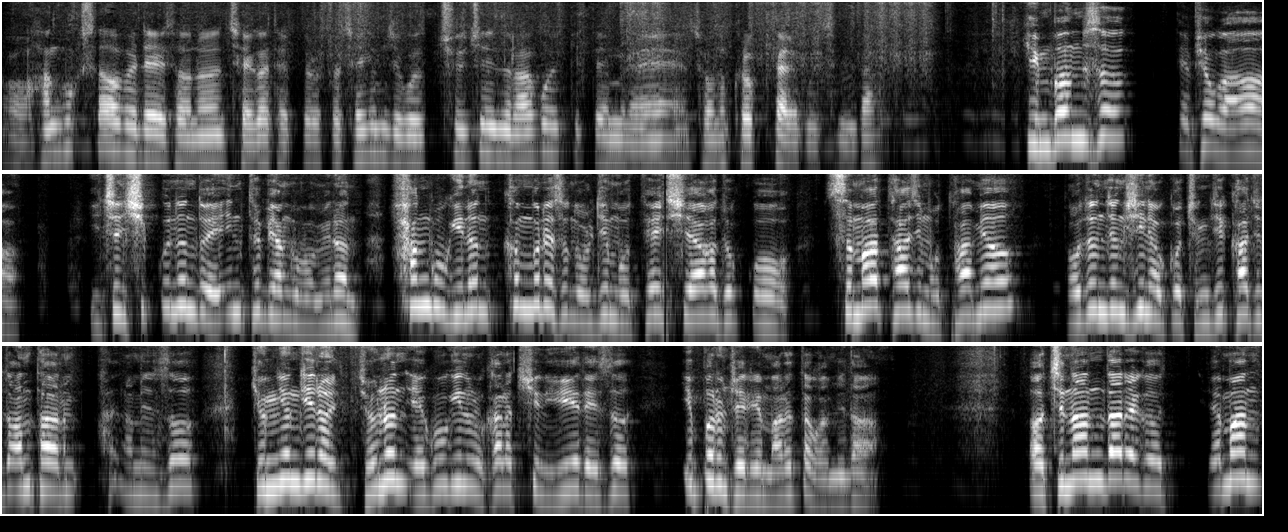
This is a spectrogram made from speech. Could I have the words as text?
어, 한국 사업에 대해서는 제가 대표로서 책임지고 추진을 하고 있기 때문에 저는 그렇게 알고 있습니다. 김범석 대표가 2019년도에 인터뷰한 거 보면은 한국인은 큰 물에서 놀지 못해 시야가 좁고 스마트하지 못하며 도전 정신이 없고 정직하지도 않다 하면서 경영진을 저는 외국인으로 가르치는 이유에 대해서 입버름 처리를 말했다고 합니다. 어, 지난달에 그 대만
